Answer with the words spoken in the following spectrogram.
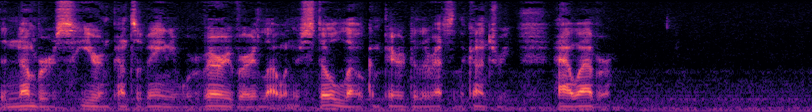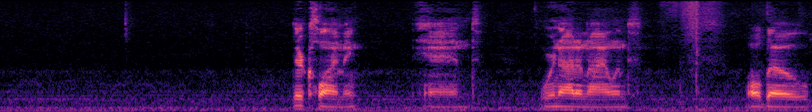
the numbers here in Pennsylvania were very, very low, and they're still low compared to the rest of the country. However, they're climbing, and we're not an island, although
